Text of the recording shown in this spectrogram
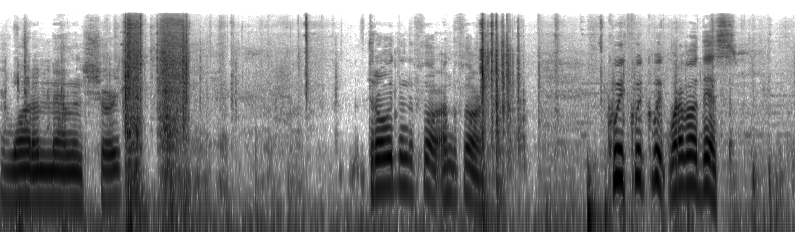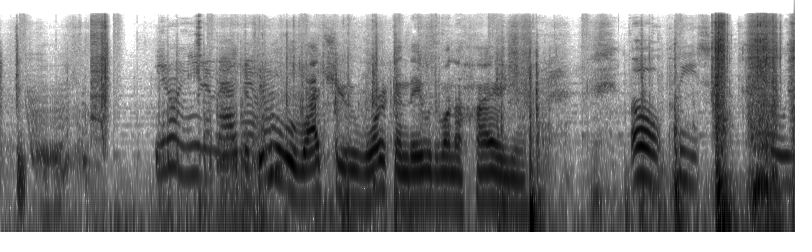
Watermelon shirt. Throw it in the floor, on the floor. Quick, quick, quick. What about this? You don't need a The people will watch you work and they would want to hire you. Oh, please. Please.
